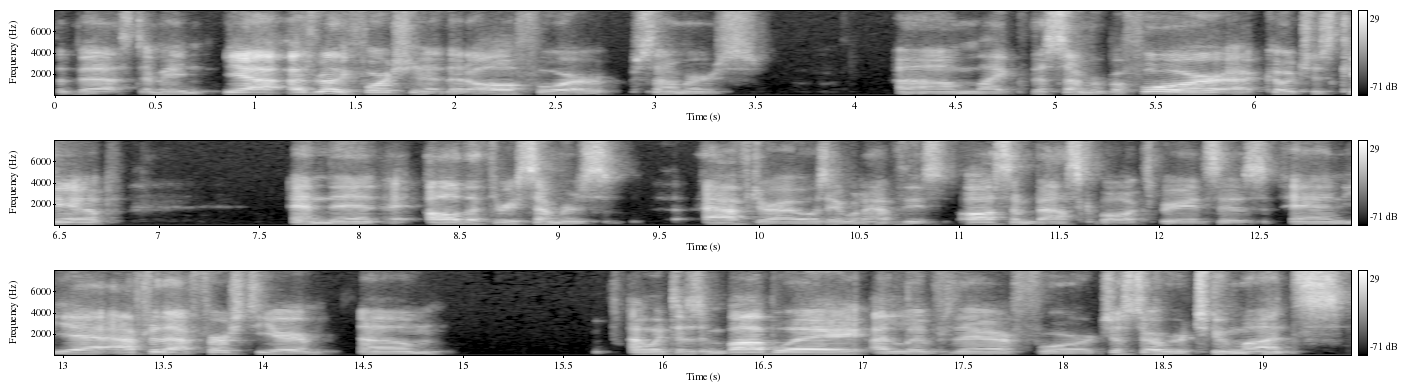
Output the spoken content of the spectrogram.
the best. I mean, yeah, I was really fortunate that all four summers, um, like the summer before at coach's camp, and then all the three summers after I was able to have these awesome basketball experiences. And yeah, after that first year, um, I went to Zimbabwe. I lived there for just over two months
